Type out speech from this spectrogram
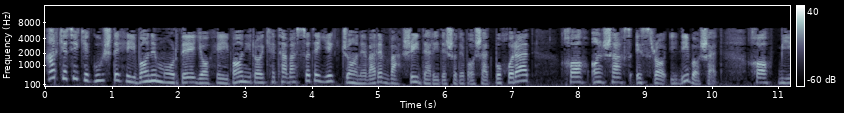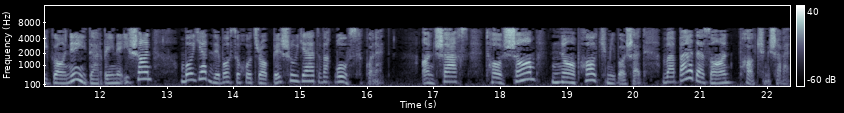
هر کسی که گوشت حیوان مرده یا حیوانی را که توسط یک جانور وحشی دریده شده باشد بخورد خواه آن شخص اسرائیلی باشد خواه بیگانه ای در بین ایشان باید لباس خود را بشوید و غسل کند. آن شخص تا شام ناپاک می باشد و بعد از آن پاک می شود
